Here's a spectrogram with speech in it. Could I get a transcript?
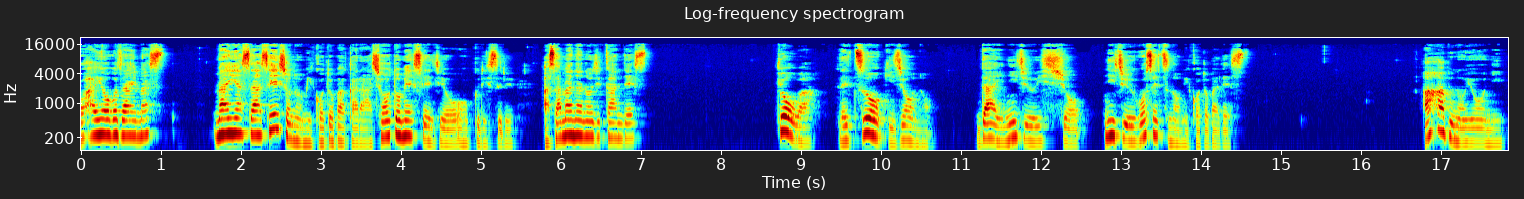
おはようございます。毎朝聖書の御言葉からショートメッセージをお送りする朝マナの時間です。今日は列王記上の第21章25節の御言葉です。アハブのように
